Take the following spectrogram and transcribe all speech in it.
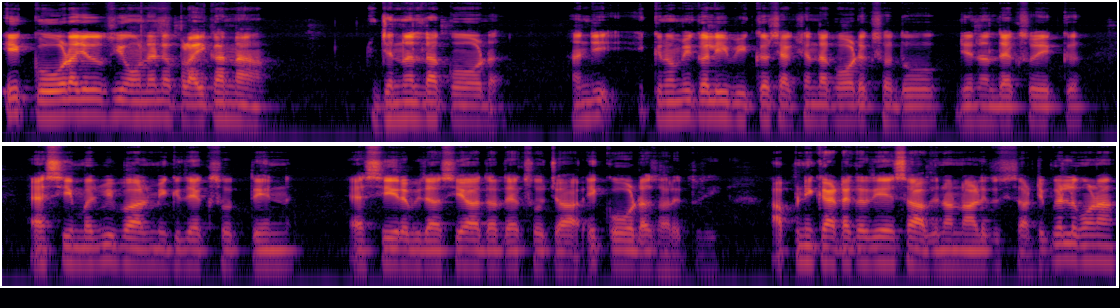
ਇਹ ਕੋਡ ਆ, ਜਦੋਂ ਤੁਸੀਂ ਆਨਲਾਈਨ ਅਪਲਾਈ ਕਰਨਾ ਜਨਰਲ ਦਾ ਕੋਡ ਹਾਂਜੀ ਇਕਨੋਮਿਕਲੀ ਵੀਕਰ ਸੈਕਸ਼ਨ ਦਾ ਕੋਡ 102 ਜਨਰਲ ਦਾ 101 ਐਸਸੀ ਮਜਬੀ ਵਾਲਮੀਕੀ ਦਾ 103 ਐਸਸੀ ਰਵਿਦਾਸੀ ਆਦਰ ਦਾ 104 ਇਹ ਕੋਡ ਆ ਸਾਰੇ ਤੁਸੀਂ। ਆਪਣੀ ਕੈਟਾਗਰੀ ਦੇ ਹਿਸਾਬ ਦੇ ਨਾਲ, ਨਾਲੇ ਤੁਸੀਂ ਸਰਟੀਫਿਕੇਟ ਲਗਾਉਣਾ,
